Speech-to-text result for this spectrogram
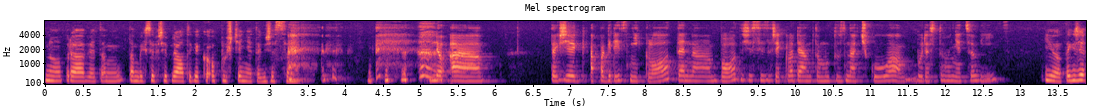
No právě, tam, tam bych si připravila tak jako opuštěně, takže jsem... no a takže a pak kdy vzniklo ten bod, že jsi řekla, dám tomu tu značku a bude z toho něco víc? Jo, takže,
